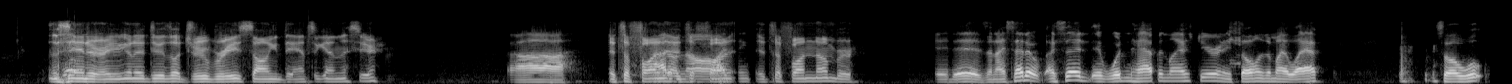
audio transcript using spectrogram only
Xander, are you gonna do the Drew Brees song and dance again this year? Uh It's a fun. It's know, a I fun. It's a fun number. it is, and I said it. I said it wouldn't happen last year, and he fell into my lap. So we'll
